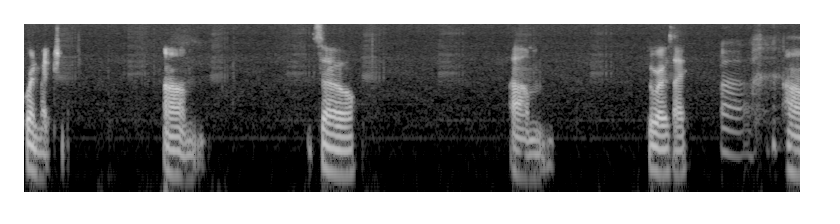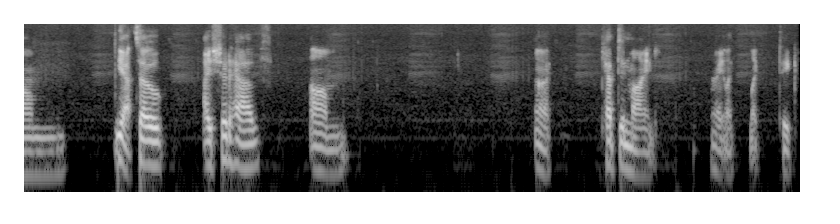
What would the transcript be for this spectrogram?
according to my dictionary. Um, so, um, where was I? Uh, Um, yeah, so I should have, um, uh, kept in mind, right? Like, like take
